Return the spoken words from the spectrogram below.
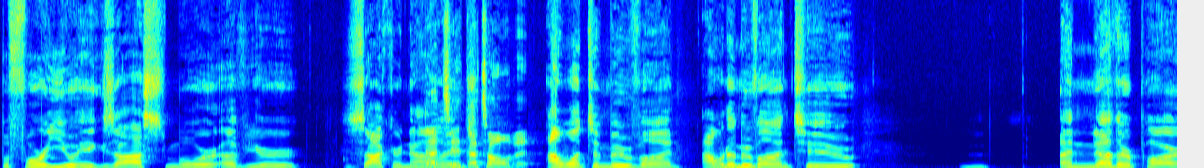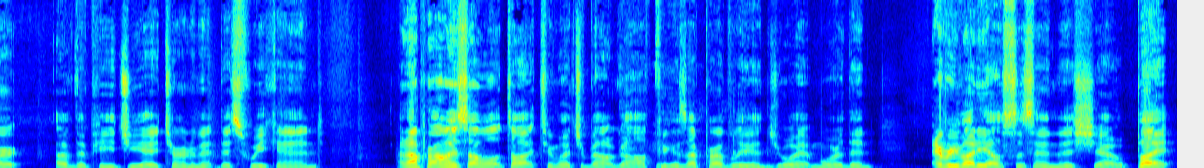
before you exhaust more of your soccer knowledge, That's it. That's all of it. I want to move on. I want to move on to another part of the PGA tournament this weekend. And I promise I won't talk too much about golf because I probably enjoy it more than everybody else listening to this show. But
